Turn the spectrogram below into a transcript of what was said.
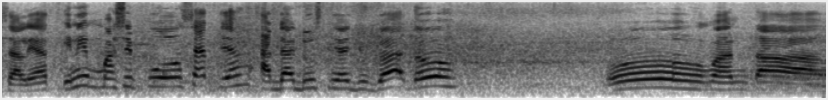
bisa lihat, ini masih full set ya, ada dusnya juga tuh Oh, mantap.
